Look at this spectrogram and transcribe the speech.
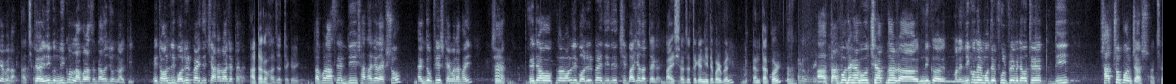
ক্যামেরা আচ্ছা। নিকন লাভার আছেন তাদের জন্য আর কি। এটা অনলি বডির প্রাইস দিচ্ছে আঠারো হাজার টাকা আঠারো হাজার টাকায়। তারপর আছে ডি সাত হাজার একশো। একদম ফ্রেশ ক্যামেরা ভাই। হ্যাঁ এটাও আপনার অনলি বডির প্রাইস দিয়ে দিচ্ছি বাইশ হাজার টাকায়। বাইশ হাজার টাকায় নিতে পারবেন। তারপর? তারপর দেখাবো হচ্ছে আপনার মানে নিকনের মধ্যে ফুল ফ্রেম এটা হচ্ছে ডি সাতশো পঞ্চাশ। আচ্ছা।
